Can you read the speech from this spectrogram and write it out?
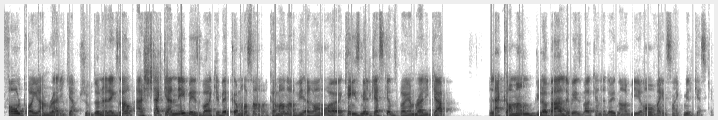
font le programme Rally Cap. Je vais vous donner un exemple. À chaque année, Baseball Québec commence commande environ 15 euh, 000 casquettes du programme Rally Cap. La commande globale de Baseball Canada est d'environ 25 000 casquettes.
